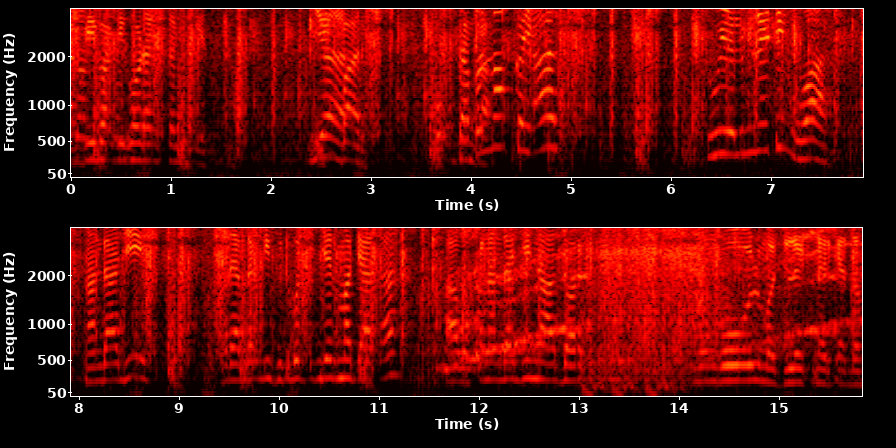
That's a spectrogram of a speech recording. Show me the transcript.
ఎంపీ ఫార్టీ కూడా ఎస్ఎంజిఎస్ Yeah. సూపర్ డబల్ నాక్ యార్ టూ ఎలిమినేటింగ్ వా నందాజీ మరి అందరికి డిఫిట్ కొట్టించారు మా చేత ఆ ఒక్క నందాజీ నా దొరకలేదు ఒంగోలు మధ్యలో ఇటు నరికేద్దాం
